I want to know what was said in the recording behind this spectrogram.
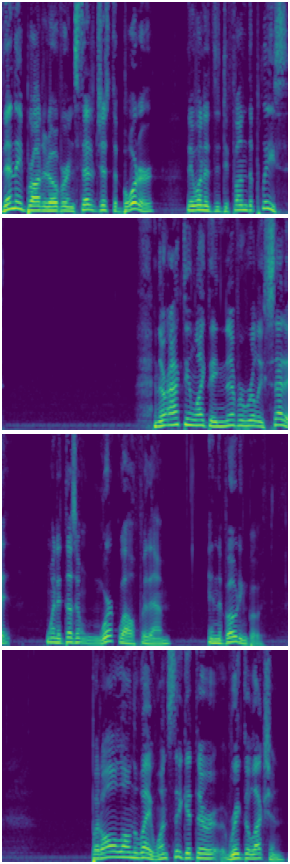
Then they brought it over instead of just the border, they wanted to defund the police. And they're acting like they never really said it when it doesn't work well for them in the voting booth. But all along the way, once they get their rigged election,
